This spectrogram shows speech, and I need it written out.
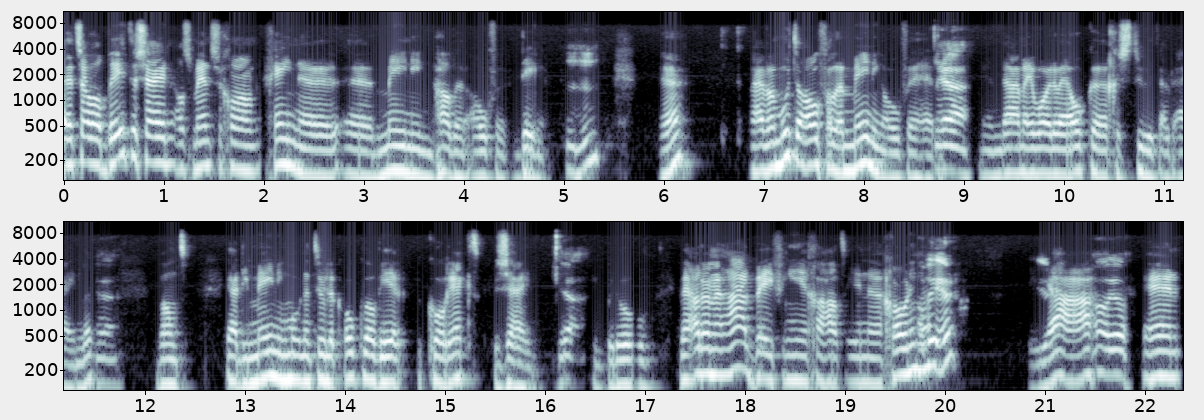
het zou wel beter zijn als mensen gewoon geen mening hadden over dingen. Mhm. Hè? Maar we moeten overal een mening over hebben. Ja, En daarmee worden wij ook eh, gestuurd uiteindelijk. ja, Want ja, die mening moet natuurlijk ook wel weer correct zijn. ja. Ik bedoel, we hadden een aardbeving hier gehad in eh, Groningen. Alweer? Ja, Oh en,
